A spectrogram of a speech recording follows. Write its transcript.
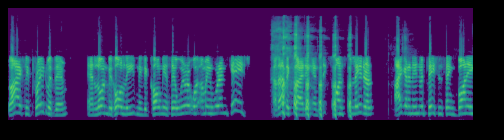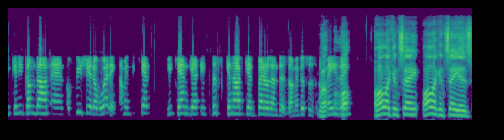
So I actually prayed with them, and lo and behold, in the evening they called me and said, "We're, I mean, we're engaged." Now that's exciting. and six months later, I got an invitation saying, "Bonnie, can you come down and officiate a wedding?" I mean, can't you can't get it. This cannot get better than this. I mean, this was well, amazing. All, all, I can say, all I can say is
